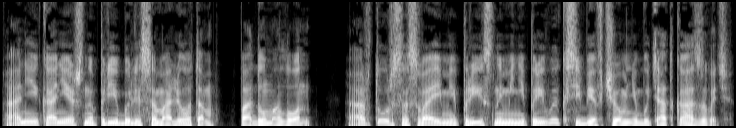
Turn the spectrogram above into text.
«Они, конечно, прибыли самолетом», — подумал он. «Артур со своими присными не привык себе в чем-нибудь отказывать.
